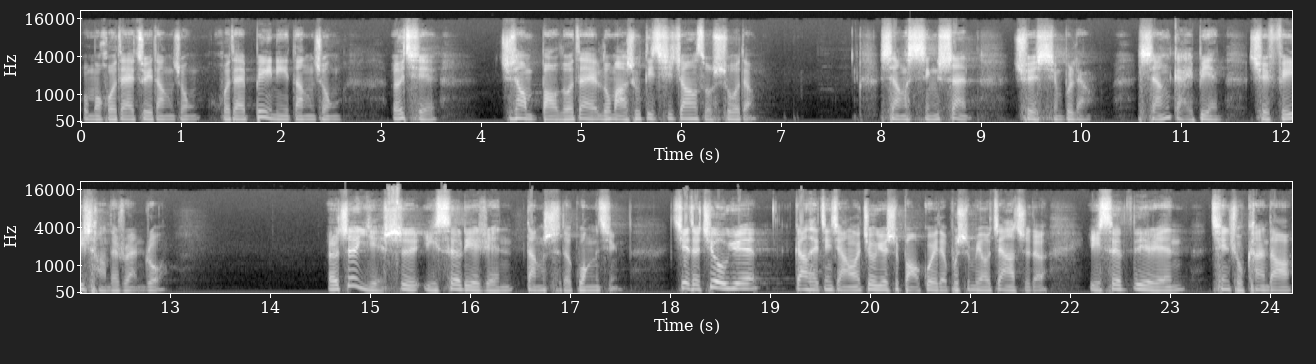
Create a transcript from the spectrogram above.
我们活在罪当中，活在悖逆当中。而且，就像保罗在罗马书第七章所说的：“想行善却行不了，想改变却非常的软弱。”而这也是以色列人当时的光景。借着旧约，刚才已经讲了，旧约是宝贵的，不是没有价值的。以色列人清楚看到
